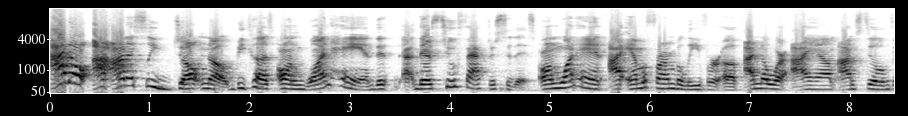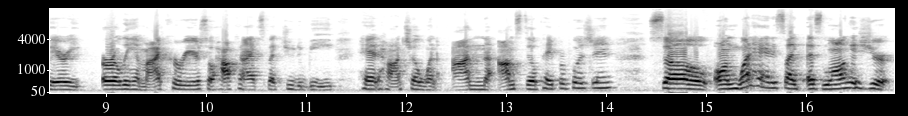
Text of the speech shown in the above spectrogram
I don't. I honestly don't know because on one hand, uh, there's two factors to this. On one hand, I am a firm believer of I know where I am. I'm still very early in my career, so how can I expect you to be head honcho when I'm I'm still paper pushing? So on one hand, it's like as long as you're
